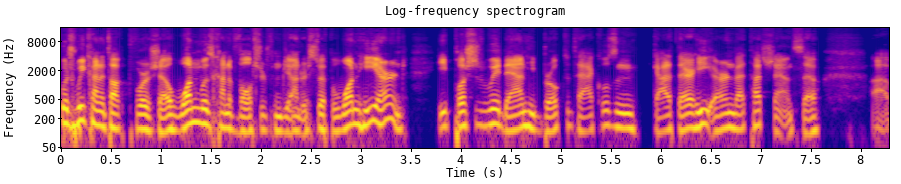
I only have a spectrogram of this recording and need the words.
which we kind of talked before the show. One was kind of vultured from D'Andre Swift, but one he earned. He pushed his way down, he broke the tackles and got it there. He earned that touchdown. So, uh,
